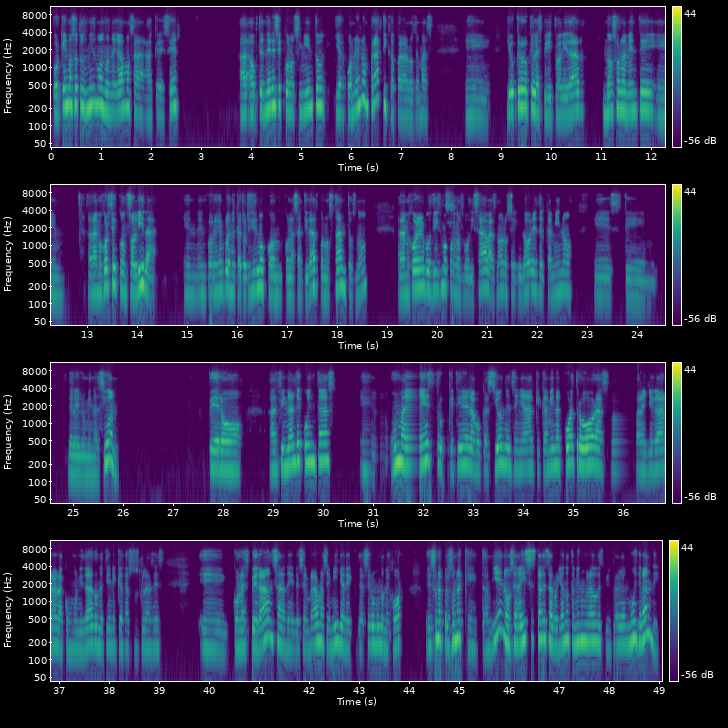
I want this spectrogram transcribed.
¿Por qué nosotros mismos nos negamos a, crecer, a, obtener ese conocimiento y a ponerlo en práctica para los demás? Eh, yo creo que la espiritualidad no solamente eh, a lo mejor se consolida en, por ejemplo, en el catolicismo con, con, la santidad, con los santos, ¿no? a lo mejor en el budismo con los bodhisattvas, ¿no? Los seguidores del camino este, de la iluminación. Pero al final de cuentas, eh, un maestro que tiene la vocación de enseñar, que camina cuatro horas para llegar a la comunidad donde tiene que dar sus clases, eh, con la esperanza de, sembrar una semilla, de, hacer un mundo mejor, es una persona que también, o sea, ahí se está desarrollando también un grado de espiritualidad muy grande.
